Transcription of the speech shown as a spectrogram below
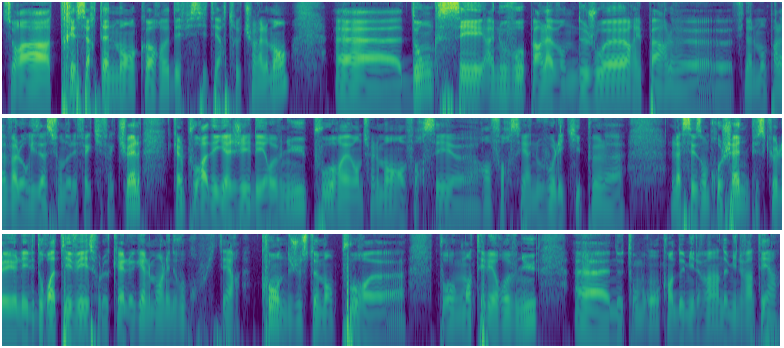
sera très certainement encore euh, déficitaire structurellement. Euh, donc c'est à nouveau par la vente de joueurs et par le, euh, finalement par la valorisation de l'effectif actuel qu'elle pourra dégager des revenus pour éventuellement renforcer, renforcer à nouveau l'équipe la, saison prochaine, puisque les, droits TV sur lesquels également les nouveaux propriétaires comptent justement pour, pour augmenter les revenus ne tomberont qu'en 2020-2021.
